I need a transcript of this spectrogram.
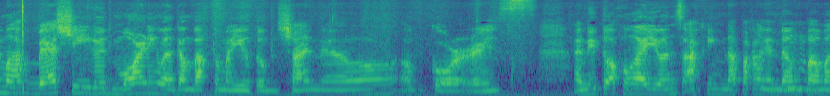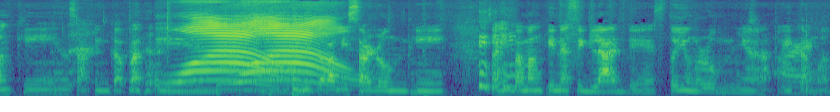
mga beshi! Good morning! Welcome back to my YouTube channel. Of course. Andito ako ngayon sa aking napakagandang pamangkin, sa aking kapatid. Wow! Sa room ni sa aking pamangkin na si Gladys. Ito yung room niya. Pakita mo,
